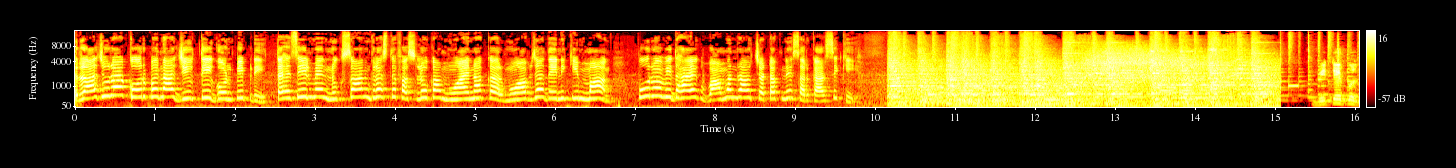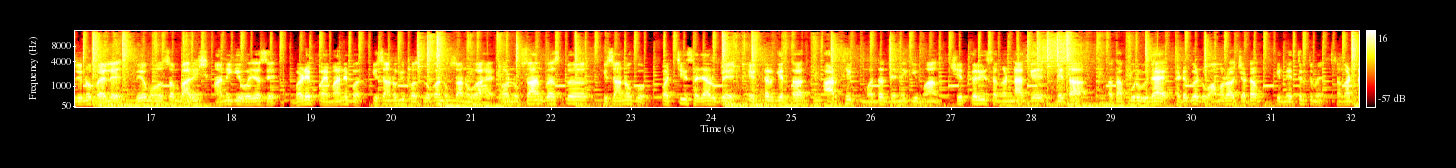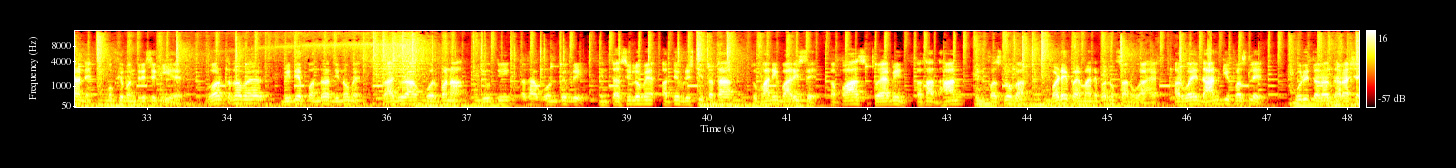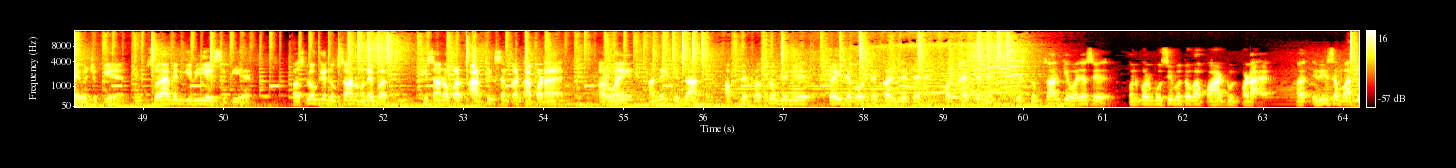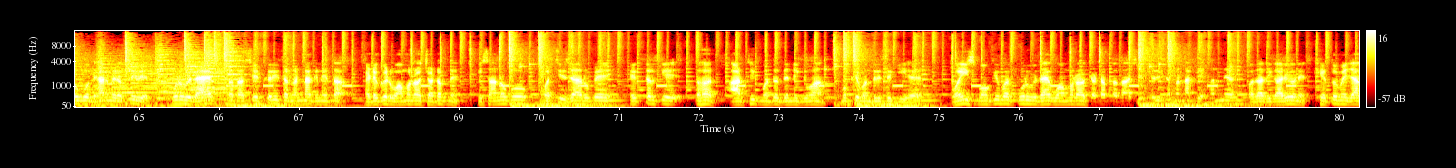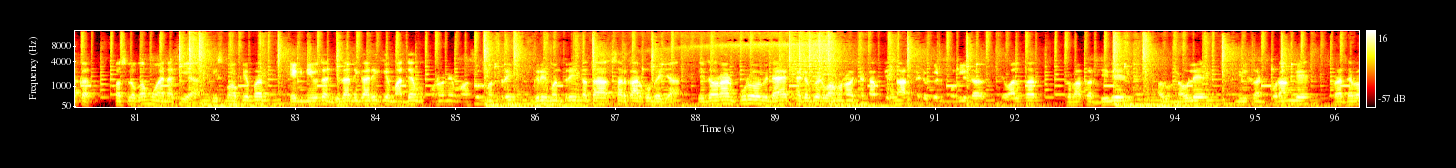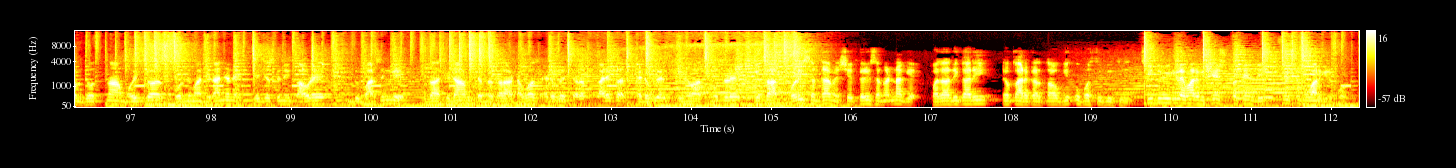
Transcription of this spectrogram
राजूरा कोरपना जीवती गोंडपिपरी तहसील में नुकसानग्रस्त फ़सलों का मुआयना कर मुआवजा देने की मांग पूर्व विधायक वामन राव चटप ने सरकार से की। बीते कुछ दिनों पहले बेमौसम बारिश आने की वजह से बड़े पैमाने पर किसानों की फ़सलों का नुकसान हुआ है और नुकसानग्रस्त किसानों को पच्चीस हज़ार रूपए हेक्टर के तहत आर्थिक मदद देने की मांग शेतकरी संगठना के नेता तथा पूर्व विधायक एडवोकेट वामनराव चटप के नेतृत्व में संगठन ने मुख्यमंत्री से की है। गौरतलब है, बीते पंद्रह दिनों में राजूराव, कोरपना, ज्योति तथा गोंडपिपरी इन तहसीलों में अतिवृष्टि तथा तूफानी बारिश से कपास, सोयाबीन तथा धान इन फ़सलों का बड़े पैमाने पर नुकसान हुआ है और वही धान की फ़सलें पूरी तरह धराशायी हो चुकी है। सोयाबीन की भी यही स्थिति है। फ़सलों के नुकसान होने पर किसानों पर आर्थिक संकट आ पड़ा है और वहीं अनेक किसान अपने फ़सलों के लिए कई जगहों से कर्ज लेते हैं और ऐसे में इस नुकसान की वजह से उन पर मुसीबतों का पहाड़ टूट पड़ा है। और इन्हीं सब बातों को ध्यान में रखते हुए पूर्व विधायक तथा शेतकरी संगठन के नेता एडवोकेट वामनराव चटप ने किसानों को पच्चीस हज़ार रूपए हेक्टर के तहत आर्थिक मदद देने की मांग मुख्यमंत्री से की है। वहीं इस मौके पर पूर्व विधायक वामनराव चटप तथा शेतकरी संगठन के अन्य पदाधिकारियों ने खेतों में जाकर फ़सलों का मुआयना किया। इस मौके पर एक निवेदन जिलाधिकारी के माध्यम उन्होंने महसूल मंत्री, गृह मंत्री तथा सरकार को भेजा। इस दौरान पूर्व विधायक एडवोकेट वामनराव चटप के साथ एडवोकेट मुरलीधर देवालकर प्रभाकर दिवे, अरुण नवले, नीलकंठ कोरांगे, प्राध्यापक ज्योत्ना मोहितकर, पूर्णिमा निरांजने तेजस्वी कावड़े, इंदू भारसिंगे सुधा श्रीराम चंद्रकला ढवस एडवोकेट शरद कार्यकर एडवोकेट श्रीनिवास मुसड़े के साथ बड़ी संख्या में शेतकारी संगठना के पदाधिकारी एवं कार्यकर्ताओं की उपस्थिति थी। सी टीवी के लिए हमारे विशेष प्रतिनिधि कृष्ण कुमार की रिपोर्ट।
